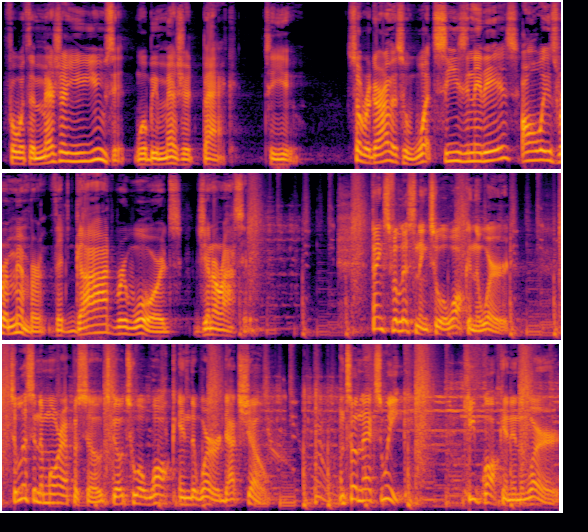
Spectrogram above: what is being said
For with the measure you use it will be measured back to you. So, regardless of what season it is, always remember that God rewards generosity. Thanks for listening to A Walk in the Word. To listen to more episodes, go to a walkintheword.show. Until next week, Keep walking in the Word.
